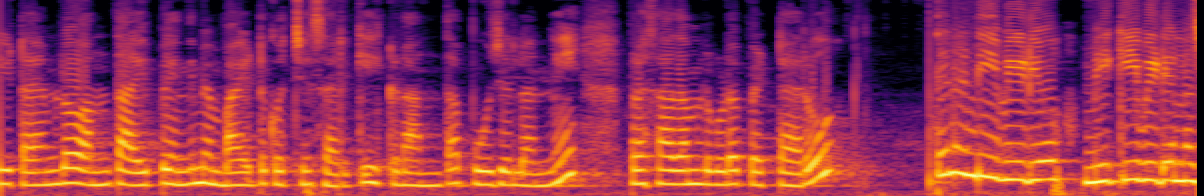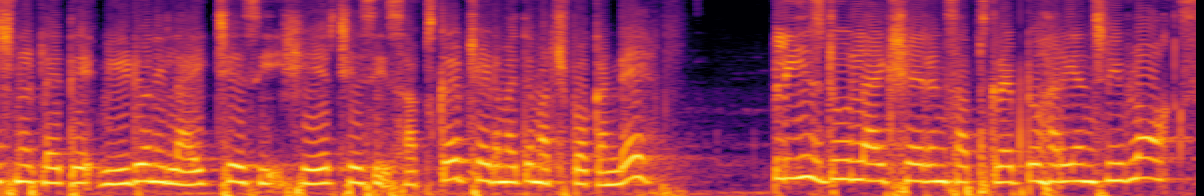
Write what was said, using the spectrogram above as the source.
ఈ టైంలో అంతా అయిపోయింది. మేము బయటకు వచ్చేసరికి ఇక్కడ అంతా పూజలన్నీ ప్రసాదములు కూడా పెట్టారు. అంతేనండి ఈ వీడియో. మీకు ఈ వీడియో నచ్చినట్లయితే వీడియోని లైక్ చేసి షేర్ చేసి సబ్స్క్రైబ్ చేయడం అయితే మర్చిపోకండి. Please do like share and subscribe to Harianjani vlogs.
